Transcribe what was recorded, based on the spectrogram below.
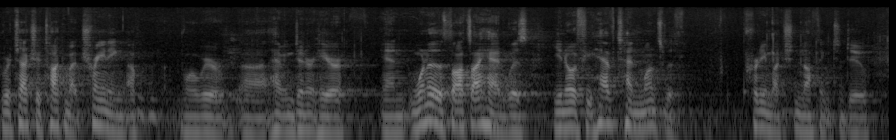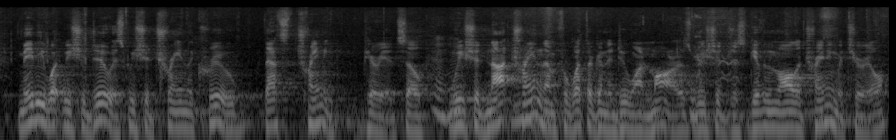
were actually talking about training up when we were uh, having dinner here. And one of the thoughts I had was, you know, if you have 10 months with pretty much nothing to do, maybe what we should do is we should train the crew. That's training period. So we should not train them for what they're going to do on Mars. We should just give them all the training material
